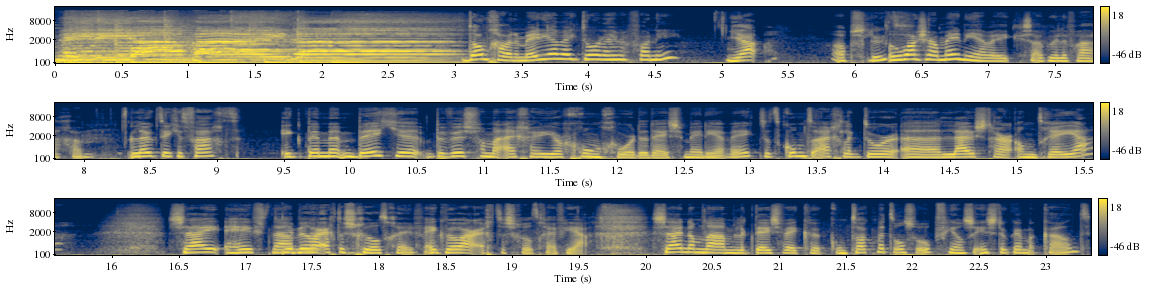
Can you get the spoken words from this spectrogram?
media meiden. Dan gaan we de Mediaweek doornemen, Fanny. Ja, absoluut. Hoe was jouw Mediaweek, zou ik willen vragen. Leuk dat je het vraagt. Ik ben me een beetje bewust van mijn eigen jargon geworden deze mediaweek. Dat komt eigenlijk door eh, luisteraar Andrea. Zij heeft Je namelijk... wil haar echt de schuld geven. Ik wil haar echt de schuld geven, ja. Zij nam namelijk deze week eh, contact met ons op via ons Instagram-account.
